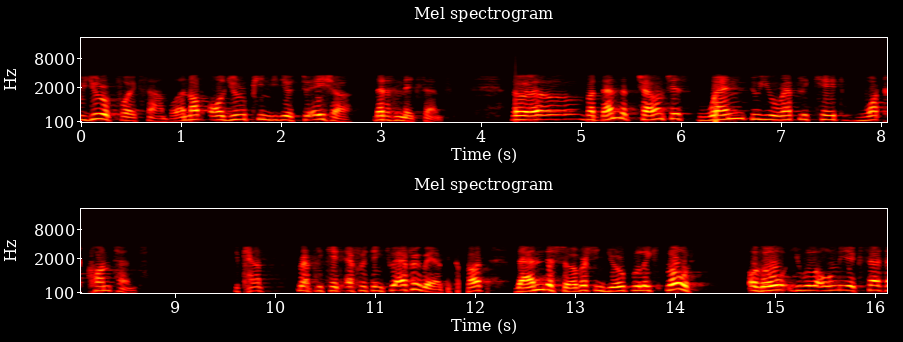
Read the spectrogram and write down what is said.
to Europe, for example, and not all European videos to Asia. That doesn't make sense. The, but then the challenge is when do you replicate what content? You cannot replicate everything to everywhere because then the servers in Europe will explode. Although you will only access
